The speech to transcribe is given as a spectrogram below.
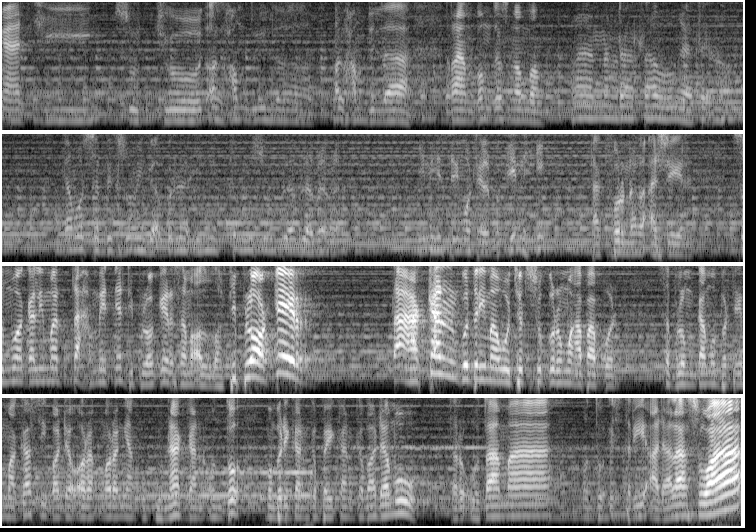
ngaji, sujud, Alhamdulillah, Alhamdulillah. Rampung terus ngomong, lanang ratau nggak tekno. Kamu sebik suami nggak pernah ingat kamu bla bla bla bla. Ini istri model begini, takfurnal asyir. Semua kalimat tahmidnya diblokir sama Allah, diblokir. Tak akan ku terima wujud syukurmu apa pun sebelum kamu berterima kasih pada orang-orang yang kugunakan untuk memberikan kebaikan kepadamu. Terutama untuk istri adalah sua,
